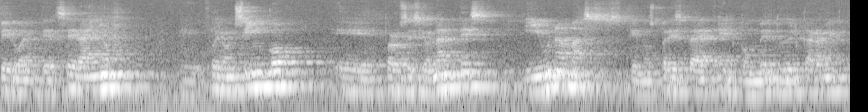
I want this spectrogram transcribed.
pero al tercer año eh, fueron cinco eh, procesionantes y una más que nos presta el convento del Carmen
